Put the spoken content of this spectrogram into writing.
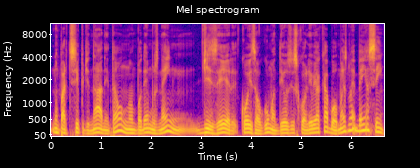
não participo de nada, então não podemos nem dizer coisa alguma, Deus escolheu e acabou. Mas não é bem assim.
